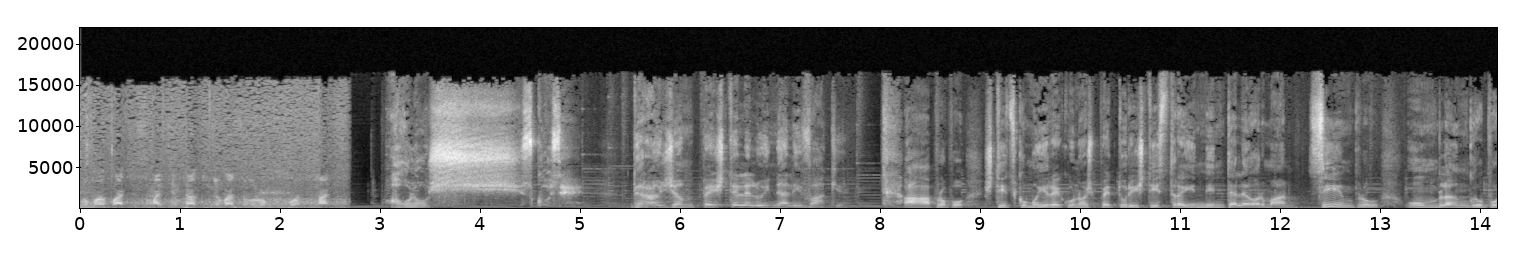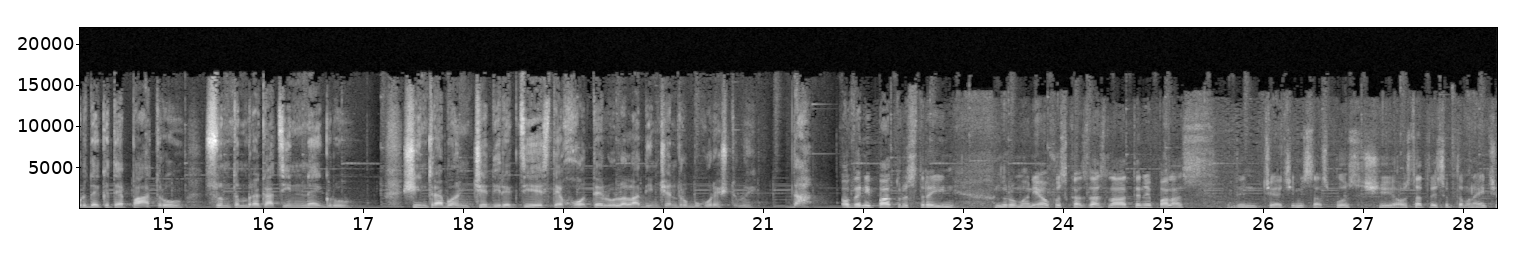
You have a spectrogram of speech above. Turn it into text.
nu mă faceți să mai chem pe altcineva să vă luăm cu post. Hai. Aolo, șșș, scuze Deranjăm peștele lui Nealivache a, apropo, știți cum îi recunoști pe turiștii străini din Teleorman? Simplu, umblă în grupuri de câte patru, sunt îmbrăcați în negru și întreabă în ce direcție este hotelul ăla din centrul Bucureștiului Da, au venit patru străini în România, au fost cazați la Atene Palace, din ceea ce mi s-a spus, și au stat trei săptămâni aici.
